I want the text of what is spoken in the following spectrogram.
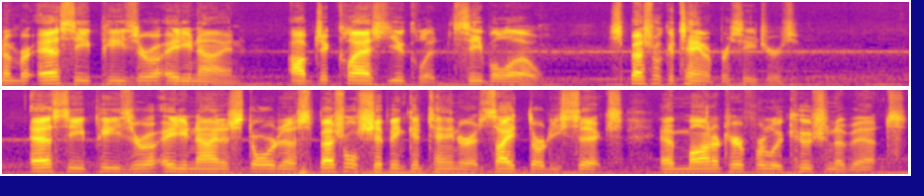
Number SCP-089 Object Class Euclid See below Special Containment Procedures SCP-089 is stored in a special shipping container at Site-36 and monitored for locution events.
